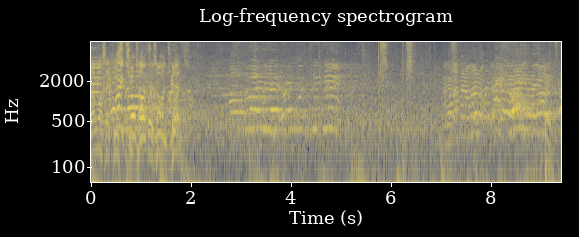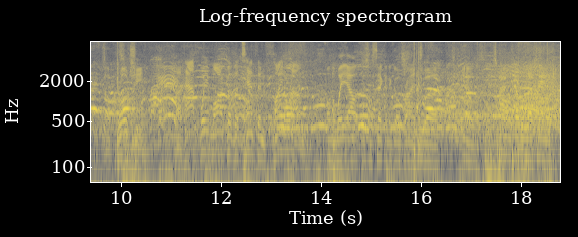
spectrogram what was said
It's almost like he's too tough for his own good. Approaching the halfway mark of the 10th and final round. On the way out just a second ago, Brian, to a you know small double left hand,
